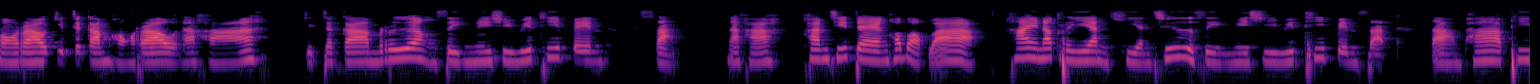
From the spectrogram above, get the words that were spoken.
ของเรากิจกรรมของเรานะคะ กิจกรรมเรื่องสิ่งมีชีวิตที่เป็นสัตว์นะคะคำชี้แจงเขาบอกว่า ให้นักเรียนเขียนชื่อสิ่งมีชีวิตที่เป็นสัตว์ตามภาพที่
